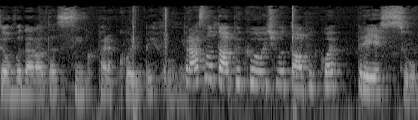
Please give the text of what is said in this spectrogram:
Então vou dar nota 5 para cor e perfume. Próximo tópico, o último tópico é preço.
